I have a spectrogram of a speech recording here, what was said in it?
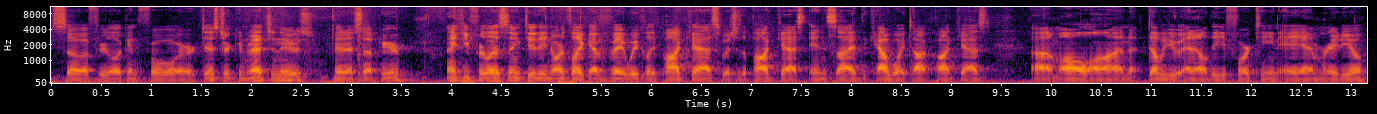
So if you're looking for district convention news, hit us up here. Thank you for listening to the North Lake FFA Weekly Podcast, which is a podcast inside the Cowboy Talk podcast, um, all on WNLD 14 AM radio.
